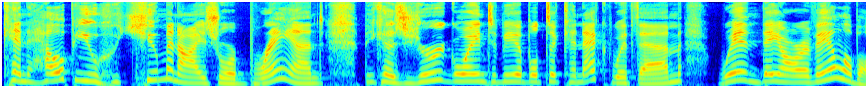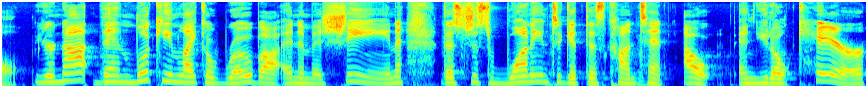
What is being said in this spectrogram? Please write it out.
can help you humanize your brand because you're going to be able to connect with them when they are available. You're not then looking like a robot in a machine that's just wanting to get this content out and you don't care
